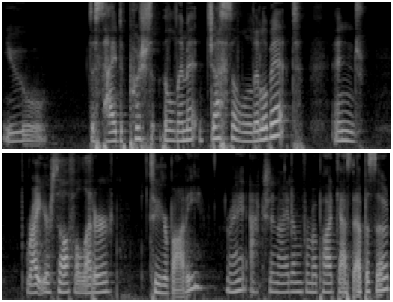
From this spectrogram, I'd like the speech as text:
you decide to push the limit just a little bit and write yourself a letter to your body, right? Action item from a podcast episode.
